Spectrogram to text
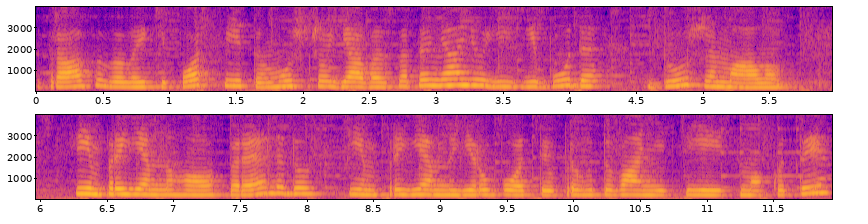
зразу великі порції, тому що я вас запевняю, її буде дуже мало. Всім приємного перегляду, всім приємної роботи в приготуванні цієї смакоти.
